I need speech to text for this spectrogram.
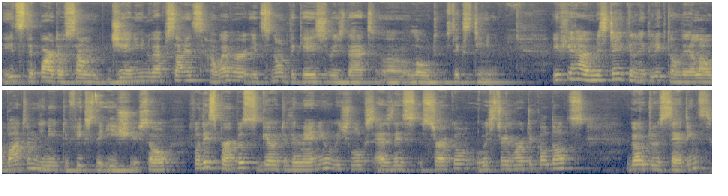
It's the part of some genuine websites. However, it's not the case with that uh, load 16. If you have mistakenly clicked on the allow button, you need to fix the issue. So for this purpose, go to the menu, which looks as this circle with three vertical dots. Go to settings,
